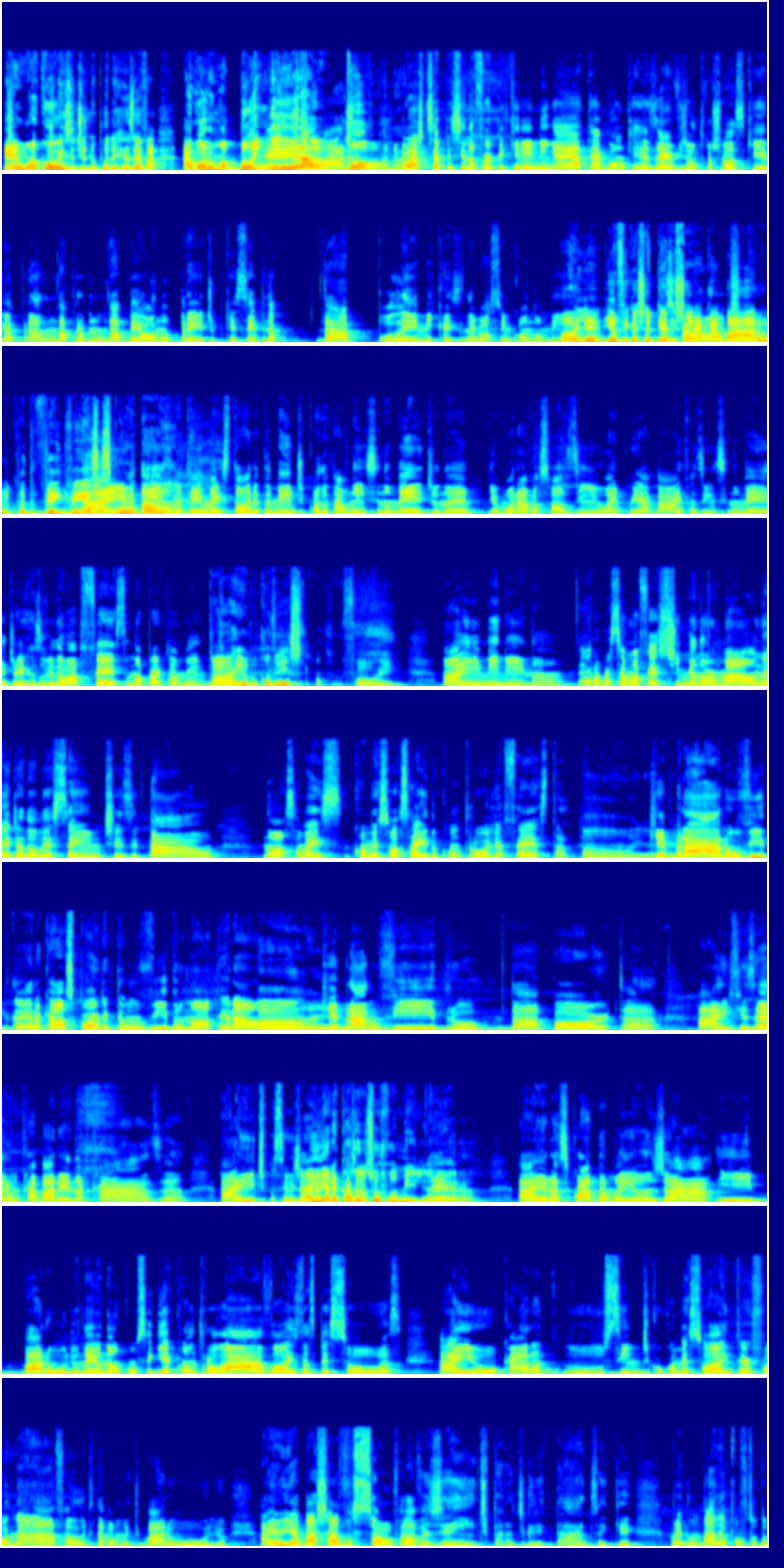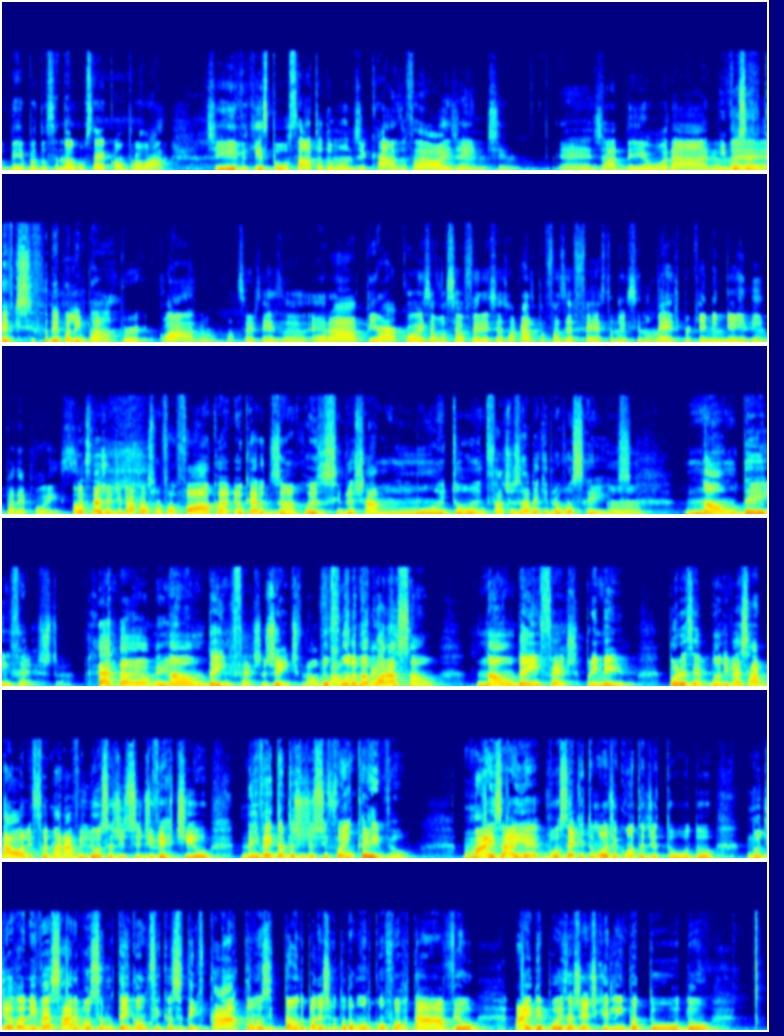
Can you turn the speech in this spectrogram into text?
É uma coisa de não poder reservar. Agora, uma É, eu banheira, acho. mano. Eu acho que se a piscina for pequenininha, é até bom que reserve junto com a churrasqueira pra não dar, pro- não dar BO no prédio. Porque sempre dá, dá polêmica esses negócios em condomínio. Olha, e eu fico achando que as É histórias caótico. acabaram e quando vem, vem essas Ah, coisas. Eu tenho, Ah. eu tenho uma história também de quando eu tava no ensino médio, né? Eu morava sozinho lá em Cuiabá e fazia ensino médio, aí resolvi dar uma festa no apartamento. Ah, eu nunca ouvi isso, não. Foi. Aí, menina, era pra ser uma festinha normal, né? De adolescentes e tal. Nossa, mas começou a sair do controle a festa. Ai, Quebraram o vidro. Era aquelas portas que tem um vidro na lateral. Ai. Quebraram o vidro da porta. Aí fizeram um cabaré na casa. Aí, tipo assim, já era. E era a casa da sua família. Era. Aí era as quatro da manhã já e barulho, né? Eu não conseguia controlar a voz das pessoas. Aí o cara, o síndico começou a interfonar, falando que tava muito barulho. Aí eu ia abaixava o som, falava, gente, para de gritar, não sei o quê. Mas não dá, né? O povo tudo bêbado, você não consegue controlar. Tive que expulsar todo mundo de casa. Falei, ai, gente, é, já deu horário, E né? você teve que se fuder pra limpar. Por- claro, com certeza. Era a pior coisa você oferecer a sua casa pra fazer festa no ensino médio, porque ninguém limpa depois. Antes da gente ir pra próxima fofoca, eu quero dizer uma coisa assim, deixar muito enfatizado aqui pra vocês. Hum. Não deem festa. eu amei. Não deem festa. Gente, Não do fundo do meu festa. coração, não deem festa. Primeiro, por exemplo, no aniversário da Oli foi maravilhoso, a gente se divertiu. Nem veio tanta gente assim, foi incrível. Mas aí, você que tomou de conta de tudo, no dia do aniversário, você não tem como ficar, você tem que ficar transitando pra deixar todo mundo confortável. Aí depois a gente que limpa tudo.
